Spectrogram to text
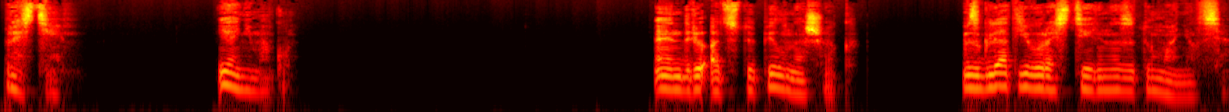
«Прости, я не могу». Эндрю отступил на шаг. Взгляд его растерянно затуманился.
